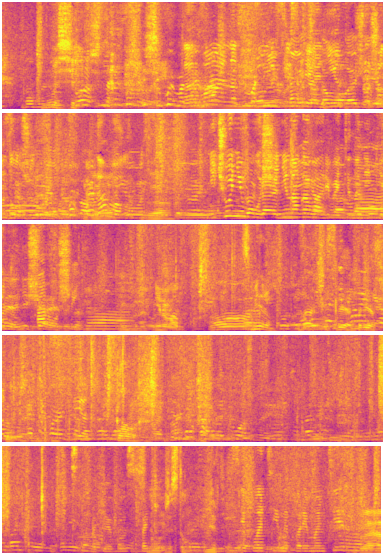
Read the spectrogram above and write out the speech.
Нормально, скромный христианин. Что ж он должен быть? Да, Володя? Ничего не мощи, не наговаривайте на Никиту. Хороший. С миром. Свет, приветствую. Слава. Слава тебе, Господи. Слава Христу. Мир. Все плотины поремонтировали.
